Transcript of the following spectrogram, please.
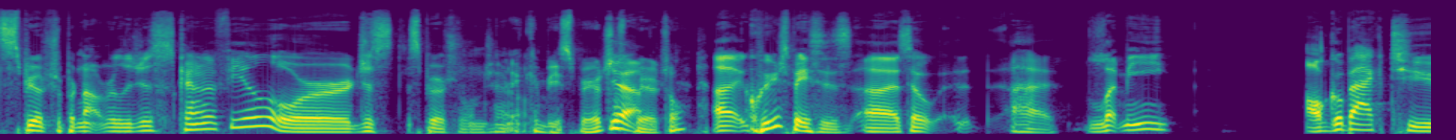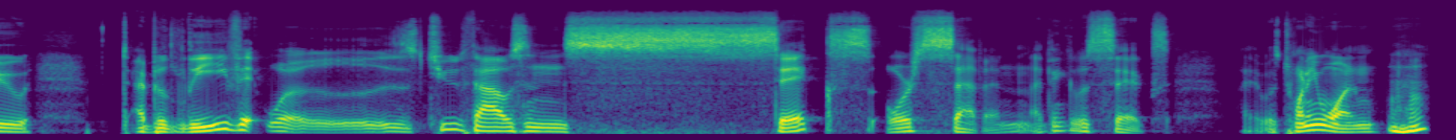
spiritual but not religious kind of a feel, or just spiritual in general. It can be spiritual, Yeah. spiritual. Uh, queer spaces. Uh, so uh, let me. I'll go back to. I believe it was 2006 or seven. I think it was six. It was 21. Mhm.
